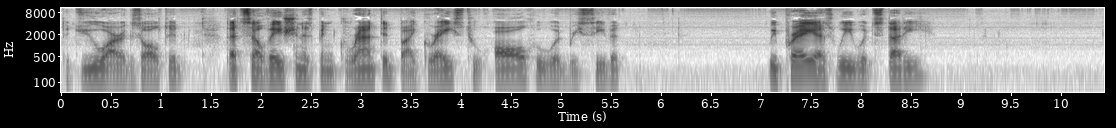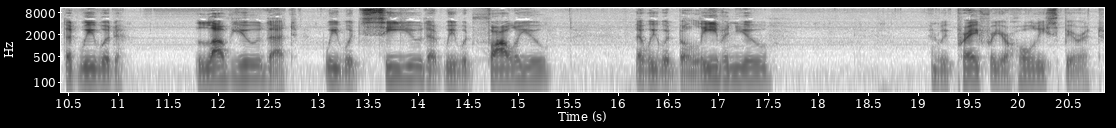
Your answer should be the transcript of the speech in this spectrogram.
that you are exalted, that salvation has been granted by grace to all who would receive it. We pray as we would study that we would love you, that we would see you, that we would follow you, that we would believe in you. And we pray for your Holy Spirit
